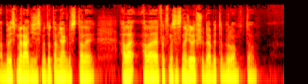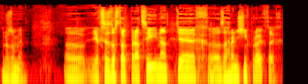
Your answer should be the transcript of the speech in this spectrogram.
a byli jsme rádi, že jsme to tam nějak dostali, ale, ale fakt jsme se snažili všude, aby to bylo to. Rozumím. Eh, jak jsi dostal k práci na těch eh, zahraničních projektech?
